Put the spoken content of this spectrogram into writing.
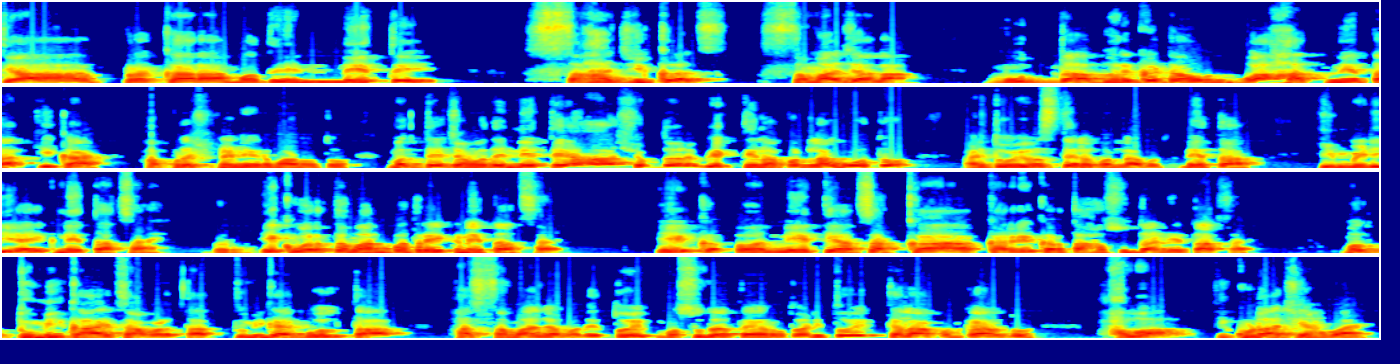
त्या प्रकारामध्ये नेते साहजिकच समाजाला मुद्दा भरकटावून वाहत नेतात की काय हा प्रश्न निर्माण होतो. मग त्याच्यामध्ये नेते हा शब्द व्यक्तीला पण लागू होतो आणि तो व्यवस्थेला पण लागू होतो. नेता ही मीडिया एक नेताच आहे. बरोबर. एक वर्तमानपत्र एक नेताच आहे. एक नेत्याचा का कार्यकर्ता हा सुद्धा नेताच आहे. मग तुम्ही काय चावळतात तुम्ही काय बोलतात हा समाजामध्ये तो एक मसुदा तयार होतो आणि तो एक त्याला आपण काय म्हणतो हवा. ती कुणाची हवा आहे?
